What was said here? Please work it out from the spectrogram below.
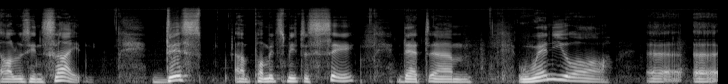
always inside. This uh, permits me to say that um, when you are uh, uh,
